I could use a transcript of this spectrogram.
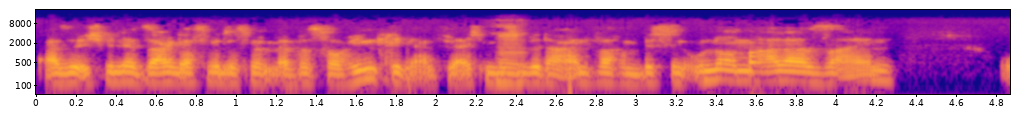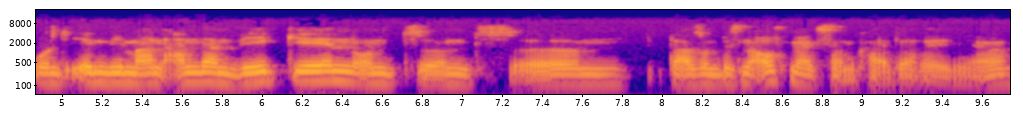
Also ich will jetzt sagen, dass wir das mit dem FSV hinkriegen. Vielleicht müssen mhm. wir da einfach ein bisschen unnormaler sein und irgendwie mal einen anderen Weg gehen und, und ähm, da so ein bisschen Aufmerksamkeit erregen, ja.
